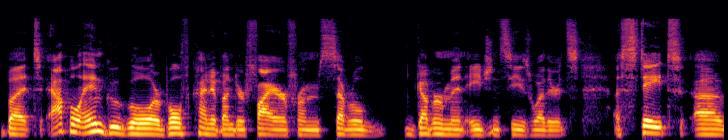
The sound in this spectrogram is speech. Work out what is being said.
But Apple and Google are both kind of under fire from several government agencies, whether it's a state uh,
